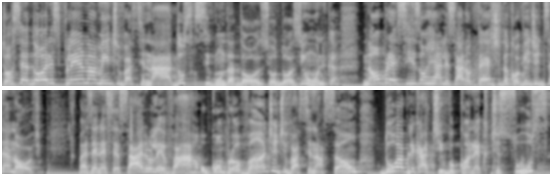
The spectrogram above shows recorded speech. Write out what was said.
Torcedores plenamente vacinados, segunda dose ou dose única, não precisam realizar o teste da Covid-19 mas é necessário levar o comprovante de vacinação do aplicativo Conect SUS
